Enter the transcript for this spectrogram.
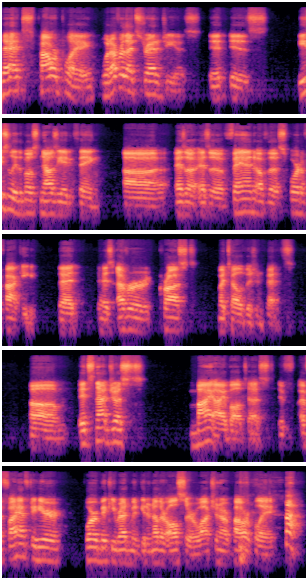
that power play, whatever that strategy is, it is easily the most nauseating thing uh, as a as a fan of the sport of hockey that has ever crossed my television paths. Um, it's not just my eyeball test. If if I have to hear poor Mickey Redmond get another ulcer watching our power play,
